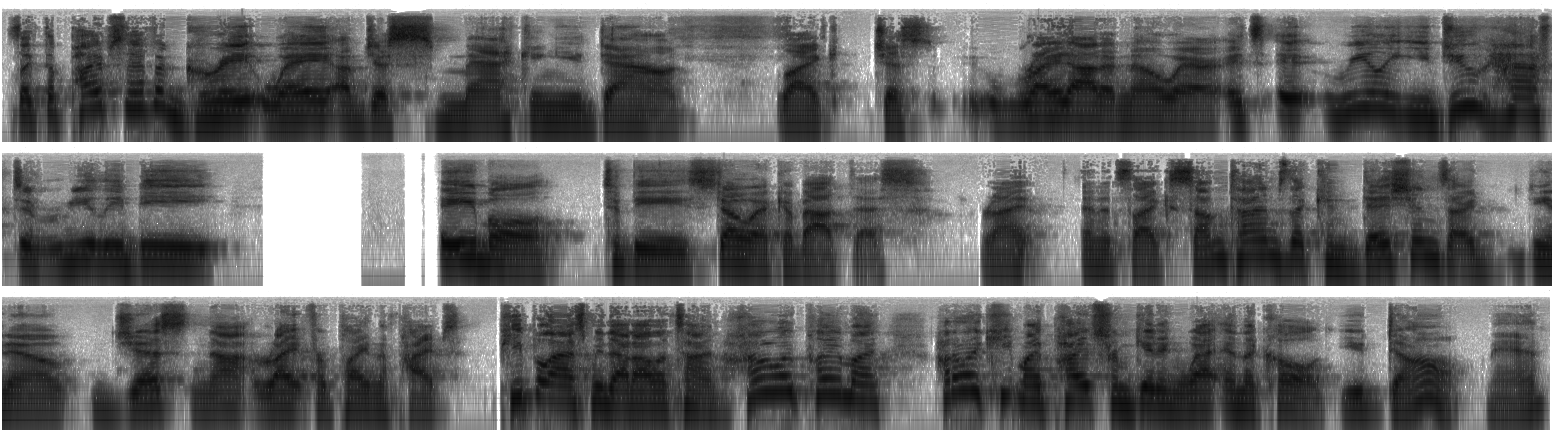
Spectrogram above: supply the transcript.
It's like the pipes have a great way of just smacking you down, like just right out of nowhere. It's it really you do have to really be able to be stoic about this, right? And it's like sometimes the conditions are, you know, just not right for playing the pipes. People ask me that all the time. How do I play my how do I keep my pipes from getting wet in the cold? You don't, man.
